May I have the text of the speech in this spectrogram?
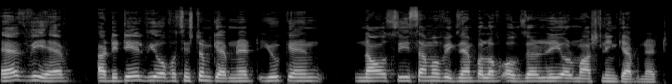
As we have a detailed view of a system cabinet, you can now see some of example of auxiliary or marshalling cabinet.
